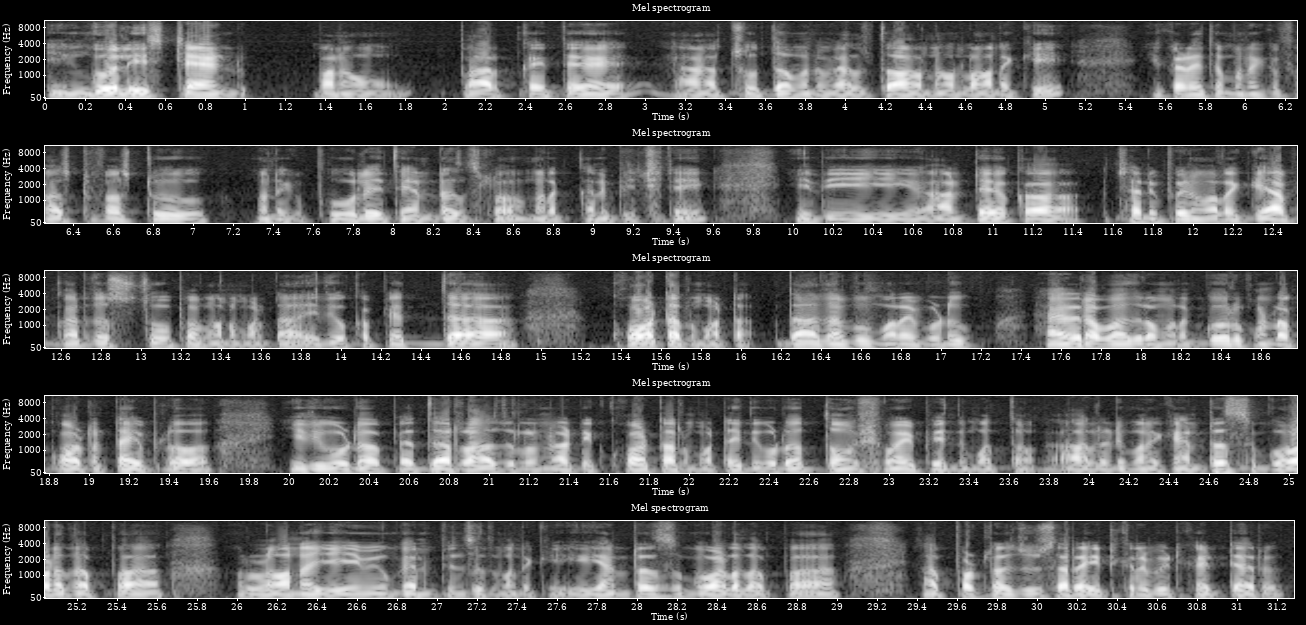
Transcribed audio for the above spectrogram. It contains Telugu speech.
ఇంగోలి స్టాండ్ మనం పార్క్ అయితే చూద్దామని వెళ్తా ఉన్నాం లోనకి. ఇక్కడైతే మనకి ఫస్ట్ ఫస్ట్ మనకి పూలు అయితే ఎంట్రన్స్లో మనకు కనిపించినాయి. ఇది అంటే ఒక చనిపోయిన వాళ్ళ గ్యాప్ జ్ఞాపకార్థ స్తూపం అనమాట ఇది ఒక పెద్ద కోట అనమాట దాదాపు మనం ఇప్పుడు హైదరాబాద్లో మన గోల్కొండ కోట టైప్లో ఇది కూడా పెద్ద రాజుల నాటి కోట అనమాట ఇది కూడా ధ్వంసం అయిపోయింది మొత్తం. ఆల్రెడీ మనకి ఎంట్రన్స్ గోడ తప్ప లోన ఏమీ కనిపించదు మనకి. ఈ ఎంట్రన్స్ గోడ తప్ప అప్పట్లో చూసారు ఇటుకలు పెట్టి కట్టారు.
